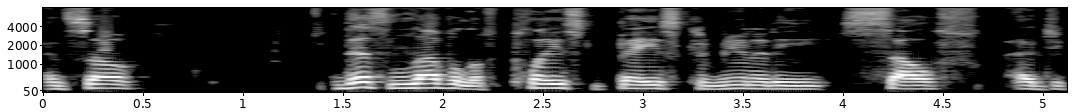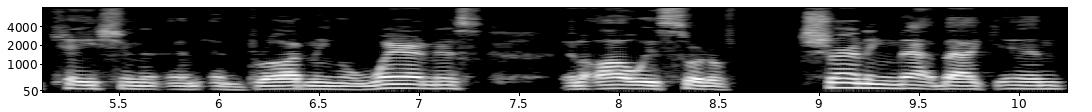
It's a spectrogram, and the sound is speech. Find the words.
And so this level of place based community self education and, and broadening awareness and always sort of churning that back in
